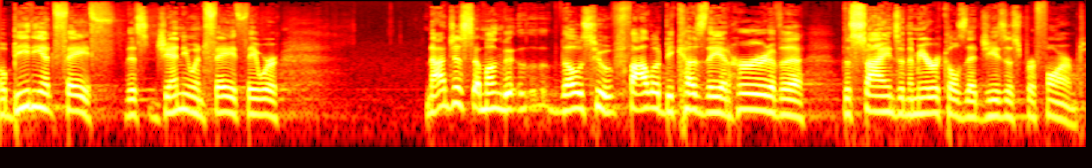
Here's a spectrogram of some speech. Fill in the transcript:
obedient faith, this genuine faith. They were not just among the, those who followed because they had heard of the, the signs and the miracles that Jesus performed.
